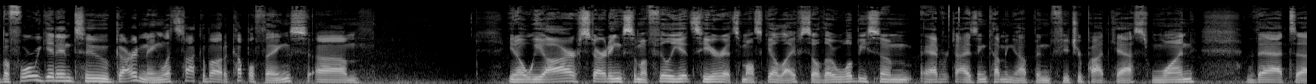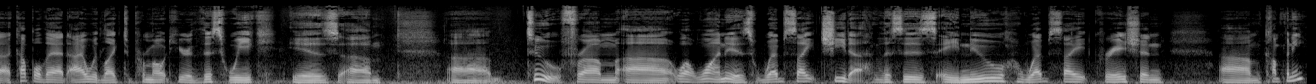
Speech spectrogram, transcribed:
before we get into gardening, let's talk about a couple things. Um, you know, we are starting some affiliates here at Small Scale Life, so there will be some advertising coming up in future podcasts. One that uh, a couple that I would like to promote here this week is um, uh, two from uh, well, one is Website Cheetah. This is a new website creation um, company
